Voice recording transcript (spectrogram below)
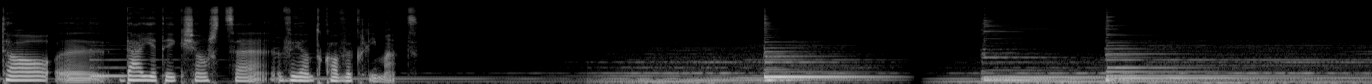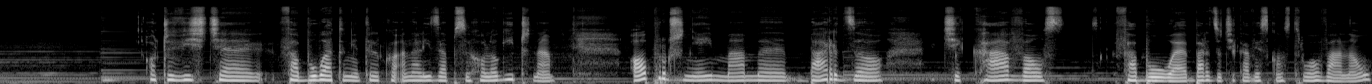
To e, daje tej książce wyjątkowy klimat. Oczywiście fabuła to nie tylko analiza psychologiczna. Oprócz niej mamy bardzo ciekawą fabułę, bardzo ciekawie skonstruowaną,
